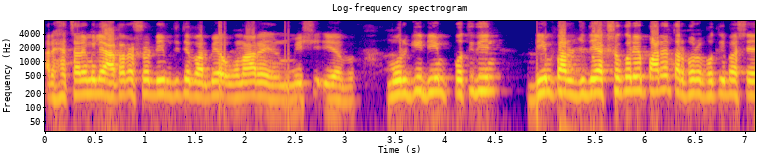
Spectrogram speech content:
আর হ্যাচারে মিলে আঠারোশো ডিম দিতে পারবে। ওনার মুরগি ডিম প্রতিদিন, ডিম পার যদি একশো করে পারে, তারপরে প্রতি মাসে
